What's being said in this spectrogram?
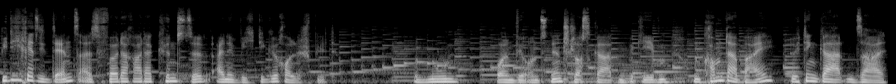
wie die Residenz als Förderer der Künste eine wichtige Rolle spielt. Und nun wollen wir uns in den Schlossgarten begeben und kommen dabei durch den Gartensaal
